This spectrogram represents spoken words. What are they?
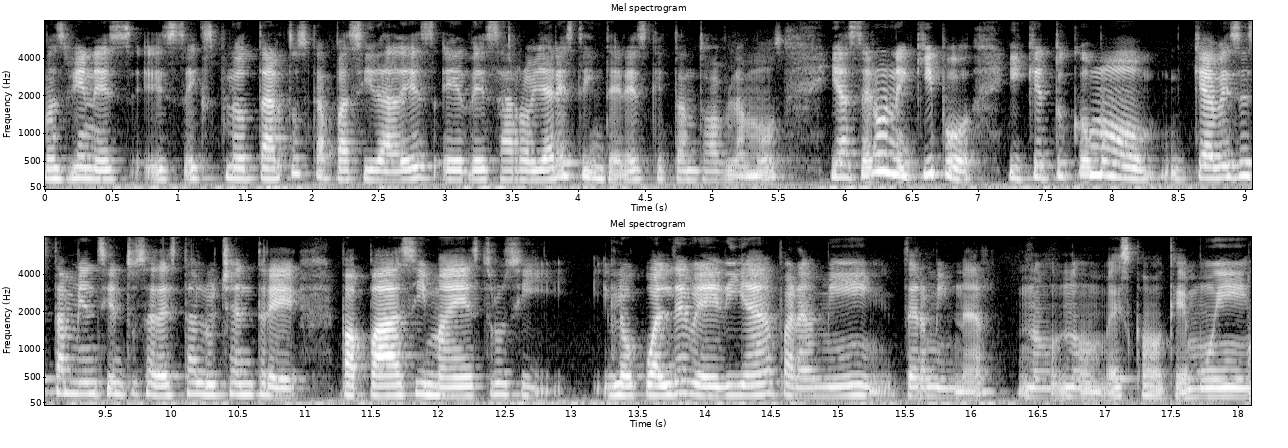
más bien es, es explotar tus capacidades, eh, desarrollar este interés que tanto hablamos y hacer un equipo. Y que tú como que a veces también siento se da esta lucha entre papás y maestros y, lo cual debería para mí terminar, no, no, es como que muy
